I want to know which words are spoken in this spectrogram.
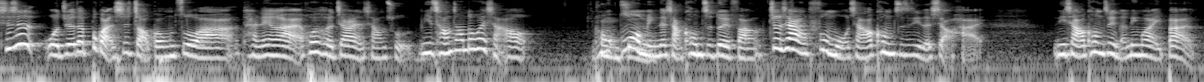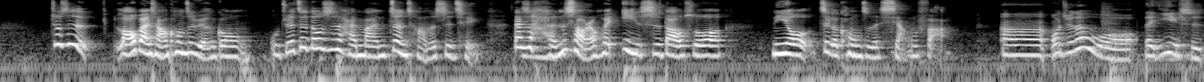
其实我觉得，不管是找工作啊、谈恋爱，或和家人相处，你常常都会想要。莫名的想控制对方，就像父母想要控制自己的小孩，你想要控制你的另外一半，就是老板想要控制员工，我觉得这都是还蛮正常的事情。但是很少人会意识到说你有这个控制的想法。嗯，我觉得我的意识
